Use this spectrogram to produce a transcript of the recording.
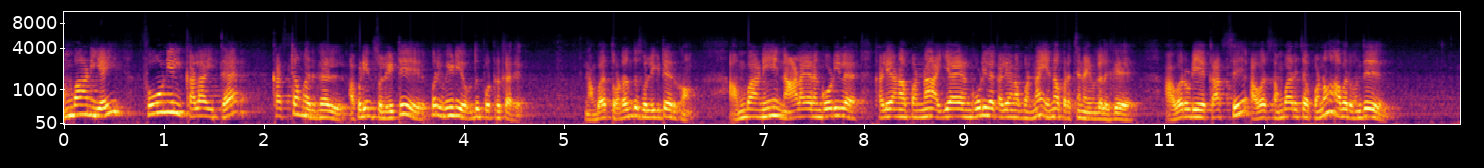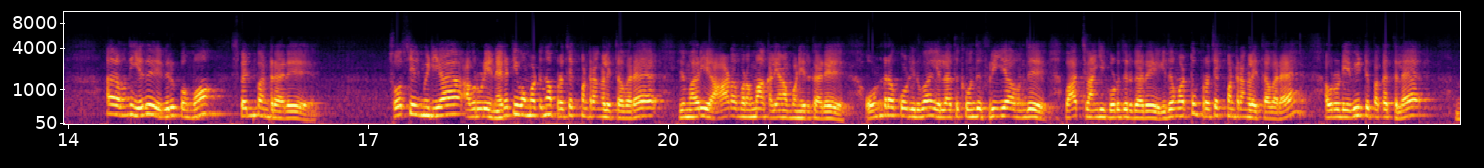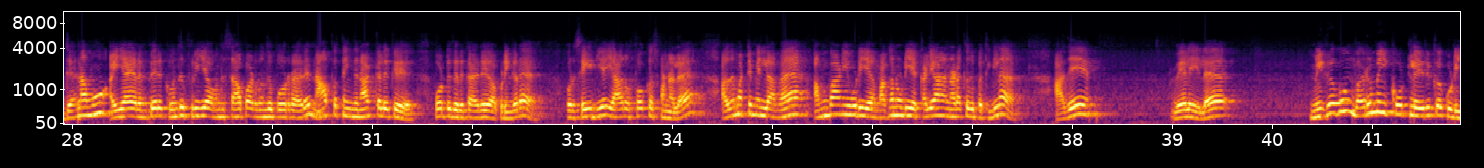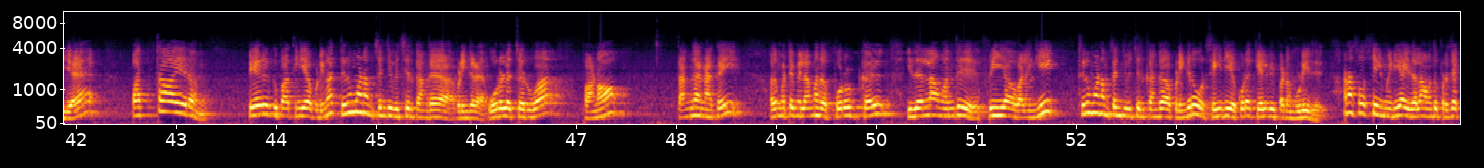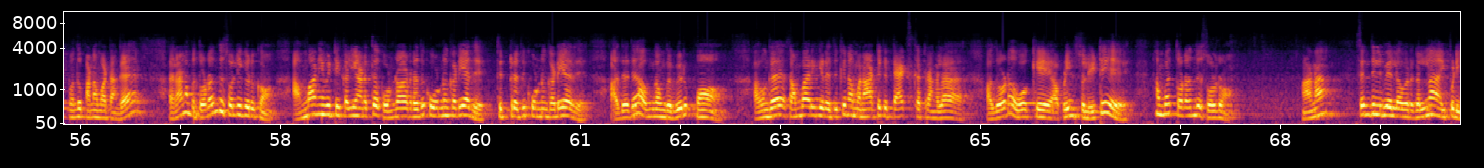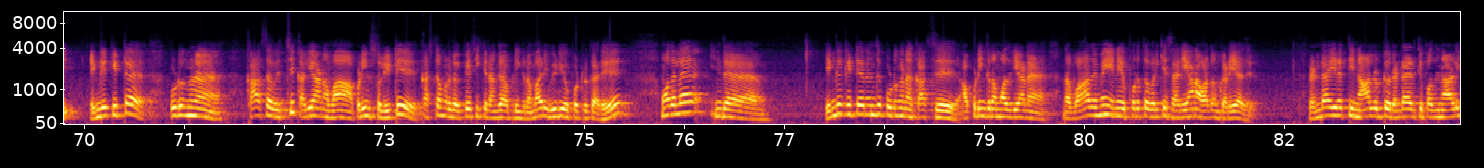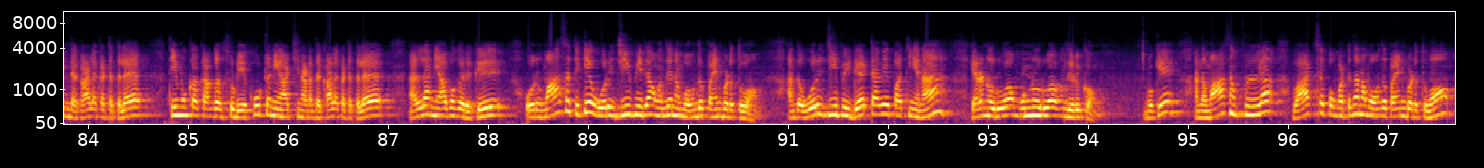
அம்பானியை ஃபோனில் கலாய்த்த கஸ்டமர்கள் அப்படின்னு சொல்லிட்டு ஒரு வீடியோ வந்து போட்டிருக்காரு. நம்ம தொடர்ந்து சொல்லிக்கிட்டே இருக்கோம். அம்பானி நாலாயிரம் கோடியில் கல்யாணம் பண்ணால் ஐயாயிரம் கோடியில் கல்யாணம் பண்ணால் என்ன பிரச்சனை இவங்களுக்கு? அவருடைய காசு அவர் சம்பாதிச்ச பணம் அவர் வந்து அதில் வந்து எது விருப்பமோ ஸ்பெண்ட் பண்ணுறாரு சோஷியல் மீடியா அவருடைய நெகட்டிவை மட்டும்தான் ப்ரொஜெக்ட் பண்ணுறாங்களே தவிர இது மாதிரி ஆடம்பரமாக கல்யாணம் பண்ணியிருக்காரு. ஒன்றரை கோடி ரூபாய் எல்லாத்துக்கும் வந்து ஃப்ரீயாக வந்து வாட்ச் வாங்கி கொடுத்துருக்காரு. இதை மட்டும் ப்ரொஜெக்ட் பண்ணுறாங்களே தவிர அவருடைய வீட்டு பக்கத்தில் தினமும் ஐயாயிரம் பேருக்கு வந்து ஃப்ரீயாக வந்து சாப்பாடு வந்து போடுறாரு. நாற்பத்தைந்து நாட்களுக்கு போட்டுக்கிருக்காரு அப்படிங்கிற ஒரு செய்தியை யாரும் ஃபோக்கஸ் பண்ணலை. அது மட்டும் இல்லாமல் அம்பானியுடைய மகனுடைய கல்யாணம் நடக்குது பார்த்தீங்களா அதே வேளையில் மிகவும் வறுமை கோட்டில் இருக்கக்கூடிய பத்தாயிரம் பேருக்கு பார்த்தீங்க அப்படின்னா திருமணம் செஞ்சு வச்சுருக்காங்க அப்படிங்கிற ஒரு லட்ச ரூபா பணம் தங்க நகை அது மட்டும் இல்லாமல் அந்த பொருட்கள் இதெல்லாம் வந்து ஃப்ரீயாக வழங்கி திருமணம் செஞ்சு வச்சுருக்காங்க அப்படிங்கிற ஒரு செய்தியை கூட கேள்விப்பட முடியுது. ஆனால் சோஷியல் மீடியா இதெல்லாம் வந்து ப்ரொஜெக்ட் வந்து பண்ண மாட்டாங்க. அதனால் நம்ம தொடர்ந்து சொல்லிக்கிருக்கோம் அம்மானி வீட்டு கல்யாணத்தை கொண்டாடுறதுக்கு ஒன்றும் கிடையாது திட்டுறதுக்கு ஒன்றும் கிடையாது. அதாவது அவங்கவுங்க விருப்பம். அவங்க சம்பாதிக்கிறதுக்கு நம்ம நாட்டுக்கு டேக்ஸ் கட்டுறாங்களா? அதோட ஓகே அப்படின்னு சொல்லிட்டு நம்ம தொடர்ந்து சொல்கிறோம் ஆனால் செந்தில்வேல் அவர்கள்லாம் இப்படி எங்ககிட்ட கொடுங்கின காசை வச்சு கல்யாணமா அப்படின்னு சொல்லிட்டு கஸ்டமர்கள் பேசிக்கிறாங்க அப்படிங்கிற மாதிரி வீடியோ போட்டிருக்காரு. முதல்ல இந்த எங்ககிட்ட இருந்து பிடுங்கின காசு அப்படிங்கிற மாதிரியான அந்த வாதமே என்னை பொறுத்த வரைக்கும் சரியான வாதம் கிடையாது. ரெண்டாயிரத்தி நாலு டு ரெண்டாயிரத்தி பதினாலு இந்த காலகட்டத்தில் திமுக காங்கிரஸ் உடைய கூட்டணி ஆட்சி நடந்த காலகட்டத்தில் நல்லா ஞாபகம் இருக்குது ஒரு மாதத்துக்கே ஒரு ஜிபி தான் வந்து நம்ம வந்து பயன்படுத்துவோம். அந்த ஒரு ஜிபி டேட்டாவே பார்த்தீங்கன்னா இரநூறுவா முந்நூறுரூவா வந்து இருக்கும். ஓகே? அந்த மாதம் ஃபுல்லாக வாட்ஸ்அப்பை மட்டும்தான் நம்ம வந்து பயன்படுத்துவோம்.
